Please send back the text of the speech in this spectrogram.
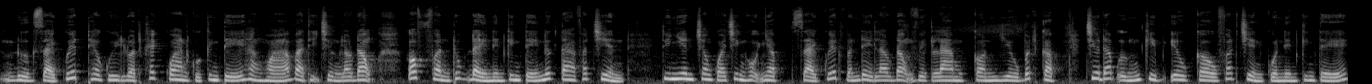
được giải quyết theo quy luật khách quan của kinh tế hàng hóa và thị trường lao động, góp phần thúc đẩy nền kinh tế nước ta phát triển. Tuy nhiên, trong quá trình hội nhập, giải quyết vấn đề lao động việc làm còn nhiều bất cập, chưa đáp ứng kịp yêu cầu phát triển của nền kinh tế.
